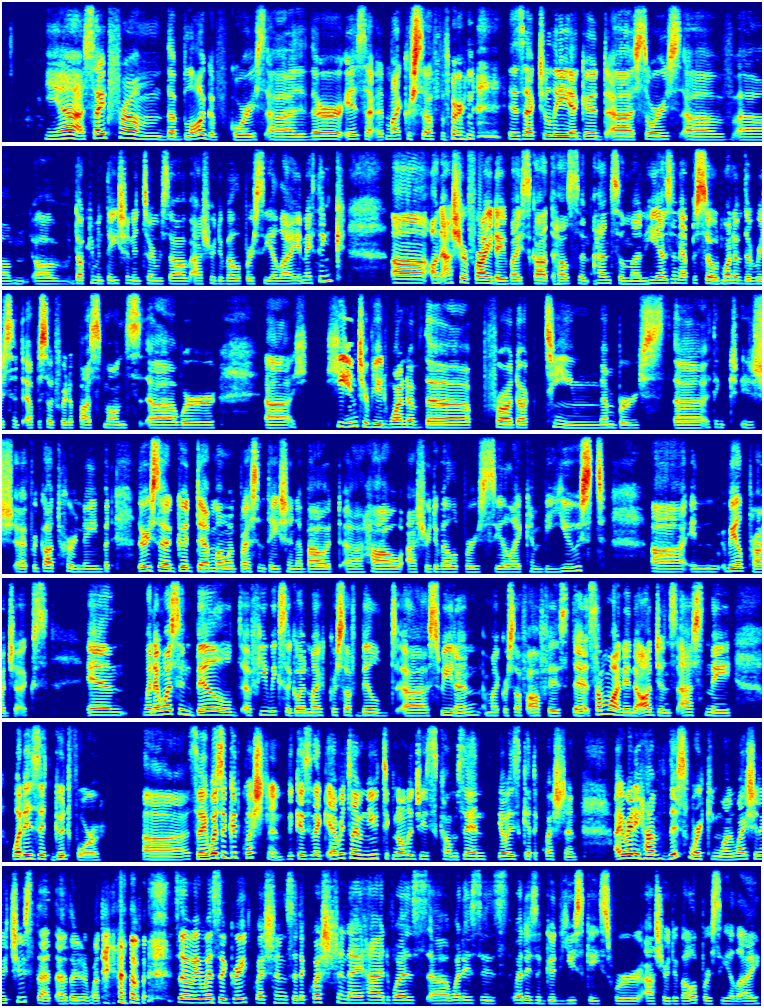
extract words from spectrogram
Yeah, aside from the blog, of course, uh, there is a, Microsoft Learn is actually a good uh, source of um, of documentation in terms of Azure Developer CLI, and I think uh, on Azure Friday by Scott Hanselman, Hanselman, he has an episode, one of the recent episode for the past months, uh, where uh, he, interviewed one of the product team members. Uh, I think is, I forgot her name, but there's a good demo and presentation about uh, how Azure Developers CLI can be used uh, in real projects. And when I was in Build a few weeks ago in Microsoft Build uh, Sweden, Microsoft Office, that someone in the audience asked me, "What is it good for?" Uh, so it was a good question because like every time new technologies comes in, you always get a question. I already have this working one. Why should I choose that other than what I have? so it was a great question. So the question I had was, uh, what is this, what is a good use case for Azure Developer CLI?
